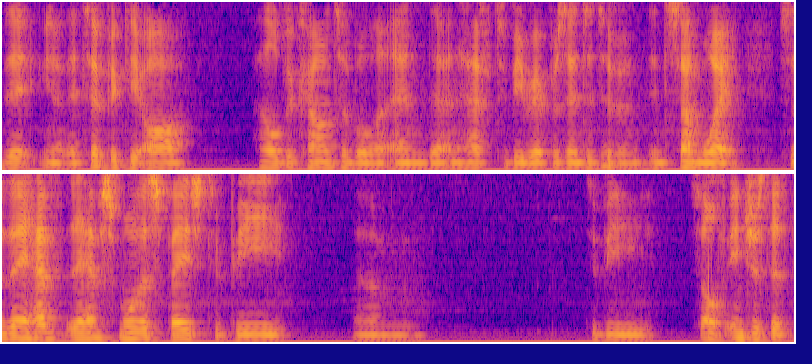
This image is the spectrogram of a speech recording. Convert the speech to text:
they you know they typically are held accountable and uh, and have to be representative in, in some way. So they have they have smaller space to be um, to be self-interested.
